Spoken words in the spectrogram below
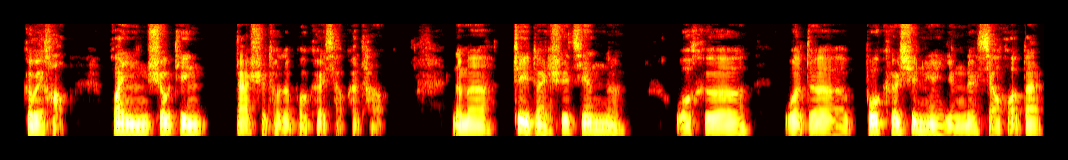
各位好，欢迎收听大石头的播客小课堂。那么这段时间呢，我和我的播客训练营的小伙伴，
